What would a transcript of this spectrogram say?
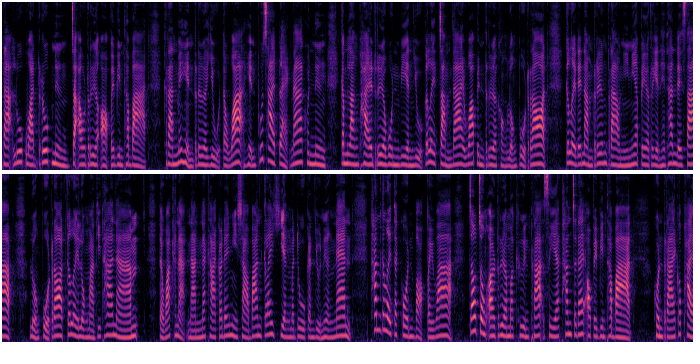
พระลูกวัดรูปหนึ่งจะเอาเรือออกไปบินทบาทครั้นไม่เห็นเรืออยู่แต่ว่าเห็นผู้ชายแปลกหน้าคนหนึ่งกำลังพายเรือวนเวียนอยู่ก็เลยจำได้ว่าเป็นเรือของหลวงปู่รอด ก็เลยได้นำเรื่องราวนี้เนี่ยไปเรียนให้ท่านได้ทราบ หลวงปู่รอดก็เลยลงมาที่ท่าน้ำแต่ว่าขณะนั้นนะคะก็ได้มีชาวบ้านใกล้เคียงมาดูกันอยู่เนืองแน่น ท่านก็เลยตะโกนบอกไปว่า เจ้าจงเอาเรือมาคืนพระเสียท่านจะได้เอาไปบินทบาท คนร้ายก็พาย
